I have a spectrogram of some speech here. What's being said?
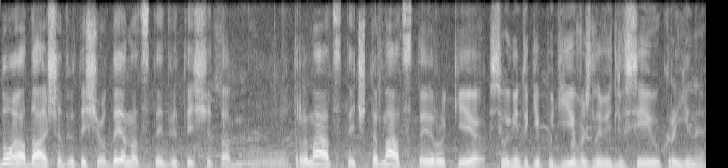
Ну а далі 2011, 2013, 2014 роки. Сьогодні такі події важливі для всієї України,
